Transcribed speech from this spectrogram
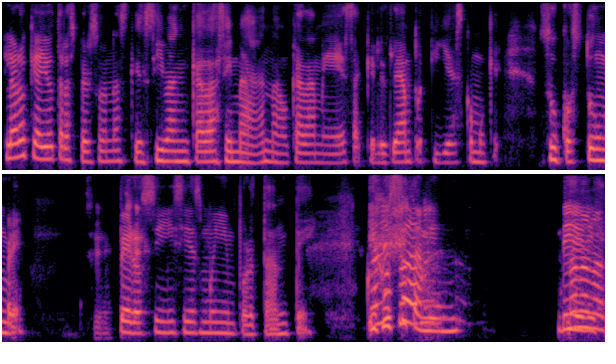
Claro que hay otras personas que sí van cada semana o cada mes a que les lean porque ya es como que su costumbre. Sí. Pero sí, sí es muy importante. Y justo también... No, no, no, no,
